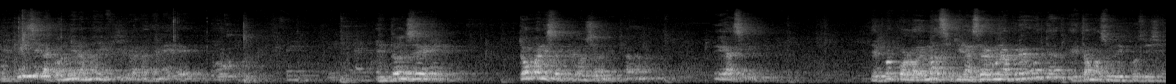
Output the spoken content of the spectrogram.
porque esa es la condena más difícil que van a tener. ¿eh? Entonces, toman esas precauciones, nada más. Es así. Después, por lo demás, si quieren hacer alguna pregunta, estamos a su disposición.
